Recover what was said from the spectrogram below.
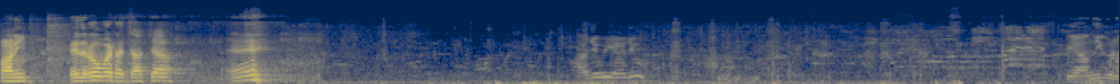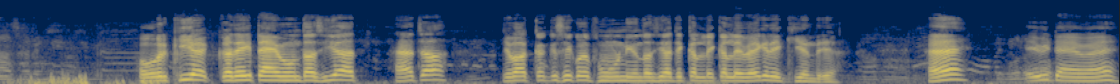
ਪਾਣੀ। ਇਧਰ ਉਹ ਬੈਠਾ ਚਾਚਾ। ਐ ਆਜੋ ਵੀ ਆਜੋ। ਪਿਆਨ ਦੀ ਬਣਾ ਸਾਰੇ। ਹੋਰ ਕੀ ਹੈ? ਕਦੇ ਟਾਈਮ ਹੁੰਦਾ ਸੀਗਾ ਹੈ ਚਾ ਜਵਾਕਾਂ ਕਿਸੇ ਕੋਲੇ ਫੋਨ ਨਹੀਂ ਹੁੰਦਾ ਸੀ ਅੱਜ ਇਕੱਲੇ ਇਕੱਲੇ ਬਹਿ ਕੇ ਦੇਖੀ ਜਾਂਦੇ ਆ। ਹੈ? ਇਹ ਵੀ ਟਾਈਮ ਹੈ।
